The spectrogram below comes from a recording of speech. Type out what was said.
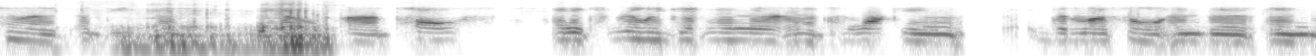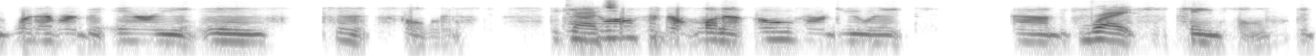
to a, a decent, you know, uh, pulse, and it's really getting in there and it's working the muscle and the and whatever the area is to its fullest. Because Gotcha. you also don't want to overdo it, um, because Right. it's just painful. It,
